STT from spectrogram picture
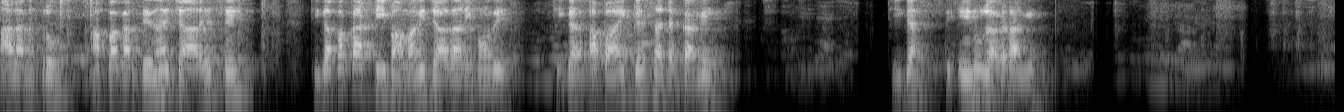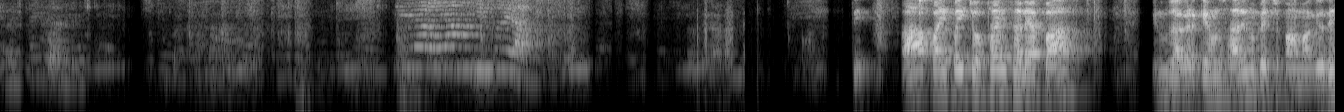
ਆ ਲੈ ਮਿੱਤਰੋ, ਆਪਾਂ ਕਰਤੇ ਇਹਨਾਂ ਦੇ ਚਾਰ ਹਿੱਸੇ। ਠੀਕ ਆ, ਆਪਾਂ ਘੱਟ ਹੀ ਪਾਵਾਂਗੇ, ਜ਼ਿਆਦਾ ਨਹੀਂ ਪਾਉਂਦੇ। ਠੀਕ ਆ, ਆਪਾਂ ਇੱਕ ਹਿੱਸਾ ਚੱਕਾਂਗੇ। ਠੀਕ ਆ, ਤੇ ਇਹਨੂੰ ਰਗੜਾਂਗੇ। ਤੇ ਆ ਭਾਈ ਭਾਈ ਚੌਥਾ ਹਿੱਸਾ ਲਿਆ ਪਾ ਇਹਨੂੰ ਰਗੜ ਕੇ ਹੁਣ ਸਾਰੇ ਨੂੰ ਵਿੱਚ ਪਾਵਾਂਗੇ ਉਹਦੇ।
